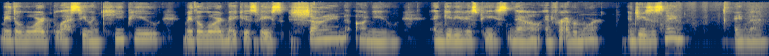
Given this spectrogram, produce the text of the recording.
May the Lord bless you and keep you. May the Lord make his face shine on you and give you his peace now and forevermore. In Jesus' name, amen.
